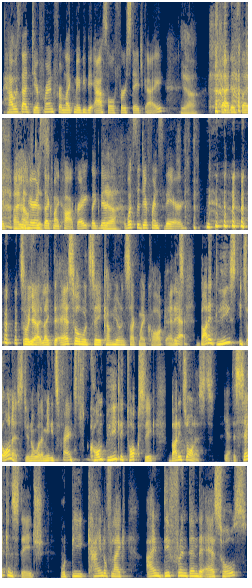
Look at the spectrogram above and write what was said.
How yeah. is that different from like maybe the asshole first stage guy yeah that is like come here and suck my cock right like there yeah. what's the difference there so yeah like the asshole would say come here and suck my cock and it's yeah. but at least it's honest you know what i mean it's right. it's completely toxic but it's honest yes. the second stage would be kind of like i'm different than the assholes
